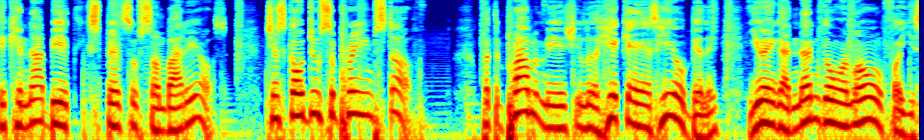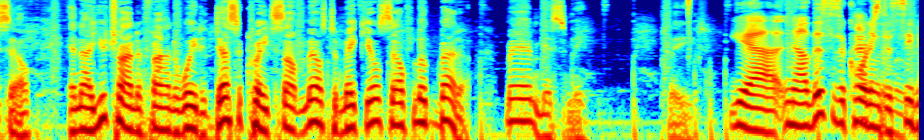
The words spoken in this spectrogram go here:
it cannot be at the expense of somebody else. Just go do supreme stuff. But the problem is, you little hick ass hillbilly, you ain't got nothing going on for yourself, and now you're trying to find a way to desecrate something else to make yourself look better. Man, miss me, please. Yeah, now this is according Absolutely. to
